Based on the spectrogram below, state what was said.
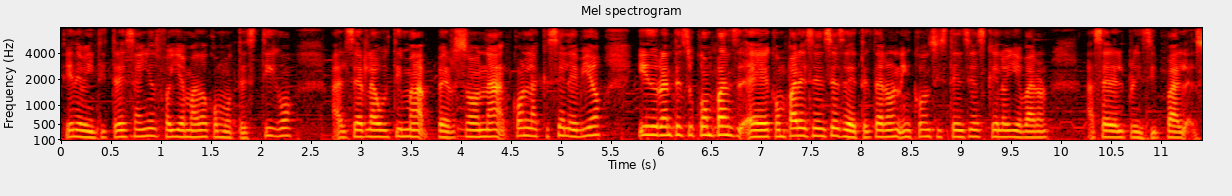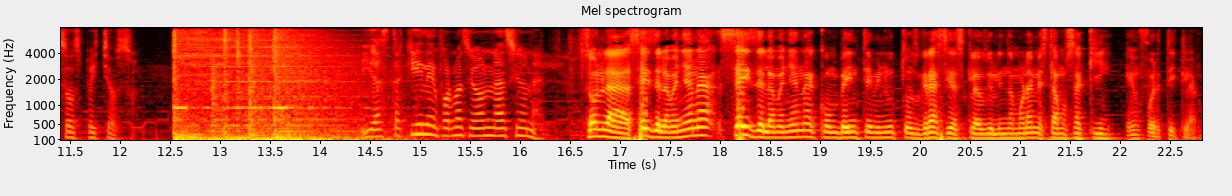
tiene 23 años, fue llamado como testigo al ser la última persona con la que se le vio y durante su eh, comparecencia se detectaron inconsistencias que lo llevaron a ser el principal sospechoso. Y hasta aquí la información nacional. Son las 6 de la mañana, 6 de la mañana con 20 minutos. Gracias Claudio Linda Morán, estamos aquí en Fuerte y Claro.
